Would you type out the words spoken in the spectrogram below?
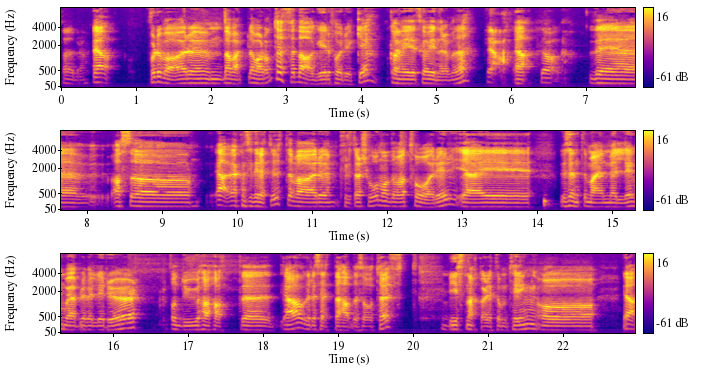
da er det bra. Ja, for det var, eh, det vært, det var noen tøffe dager forrige uke. Kan vi, skal vi innrømme det? Ja, Ja. det var det. Det Altså Ja, jeg kan si det rett ut. Det var eh, frustrasjon, og det var tårer. Jeg Du sendte meg en melding hvor jeg ble veldig rørt, og du har hatt ja, Jeg har aldri sett deg ha det så tøft. Vi snakka litt om ting, og ja,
